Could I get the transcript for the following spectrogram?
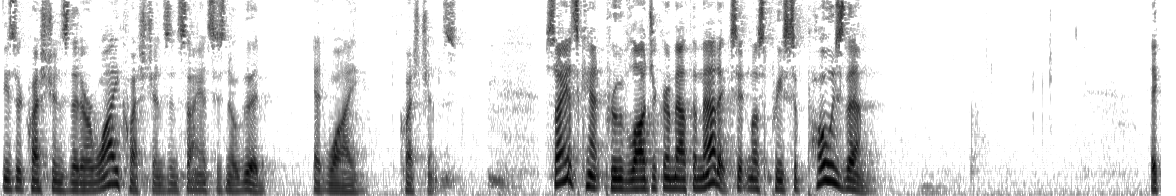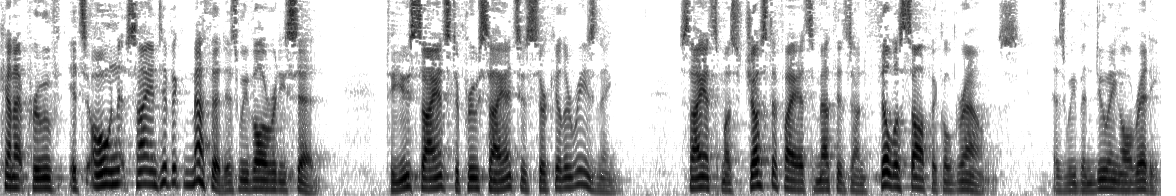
These are questions that are why questions, and science is no good at why questions. Science can't prove logic or mathematics, it must presuppose them. It cannot prove its own scientific method, as we've already said. To use science to prove science is circular reasoning. Science must justify its methods on philosophical grounds, as we've been doing already.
